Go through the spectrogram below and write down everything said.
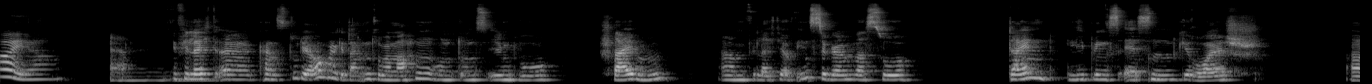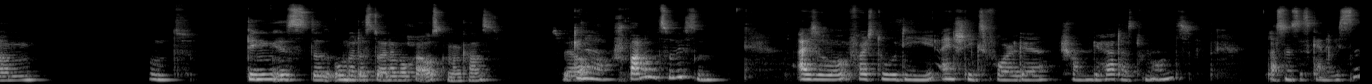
Oh ja. Ähm, Vielleicht äh, kannst du dir auch mal Gedanken drüber machen und uns irgendwo schreiben. Ähm, vielleicht ja auf Instagram, was so dein Lieblingsessen, Geräusch ähm, und Ding ist, dass, ohne dass du eine Woche auskommen kannst. Das wäre Genau. auch spannend zu wissen. Also, falls du die Einstiegsfolge schon gehört hast von uns, lass uns das gerne wissen,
